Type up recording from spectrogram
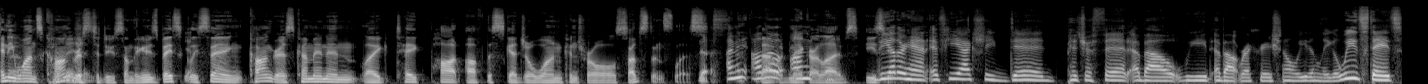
And he uh, wants Congress provision. to do something. He's was basically saying, Congress, come in and like take pot off the Schedule One control substance list. Yes, I mean, that although would make on our lives easier. the other hand, if he actually did pitch a fit about weed, about recreational weed and legal weed states,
